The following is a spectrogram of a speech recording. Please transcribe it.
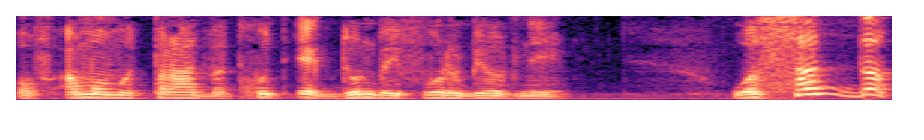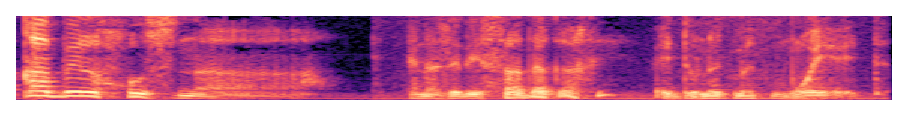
of almal moet praat wat goed ek doen byvoorbeeld nie. Wasaddaqa bil husna En as hy die sadaka gee, hy doen dit met mooiheid.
